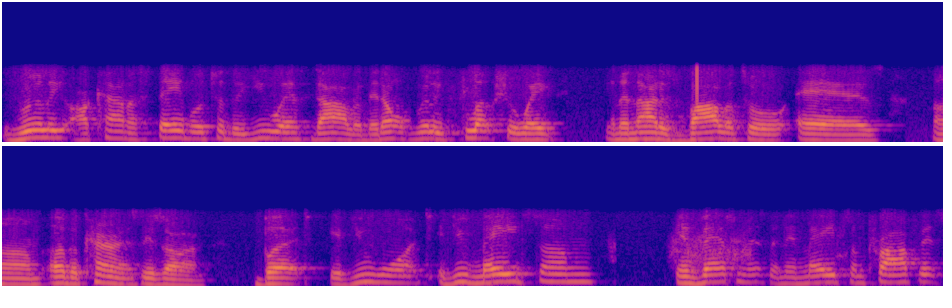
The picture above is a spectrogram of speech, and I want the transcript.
really are kind of stable to the U.S. dollar. They don't really fluctuate, and they're not as volatile as um, other currencies are. But if you want, if you made some investments and then made some profits,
